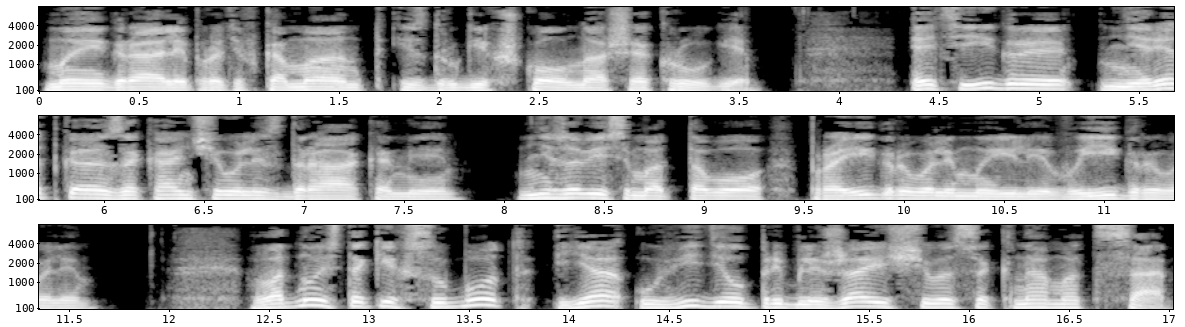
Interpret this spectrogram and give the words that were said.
Мы играли против команд из других школ нашей округи. Эти игры нередко заканчивались драками, независимо от того, проигрывали мы или выигрывали. В одну из таких суббот я увидел приближающегося к нам отца.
